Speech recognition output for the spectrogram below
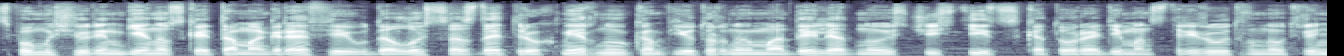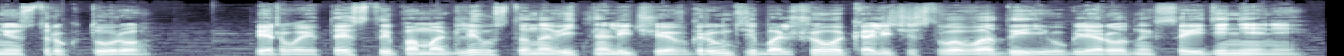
С помощью рентгеновской томографии удалось создать трехмерную компьютерную модель одной из частиц, которая демонстрирует внутреннюю структуру. Первые тесты помогли установить наличие в грунте большого количества воды и углеродных соединений –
